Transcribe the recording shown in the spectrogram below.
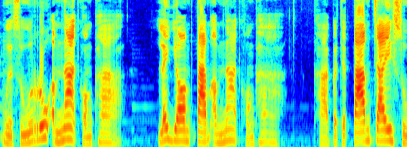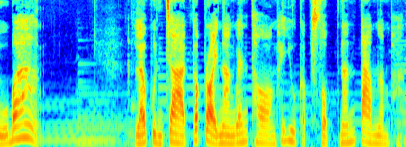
เมื่อสูรู้อำนาจของข้า และยอมตามอำนาจของข้า ข้าก็จะตามใจสูบ้าง แล้วขุนจาดก็ปล่อยนางแว่นทองให้อยู่กับศพนั้นตามลำพัง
